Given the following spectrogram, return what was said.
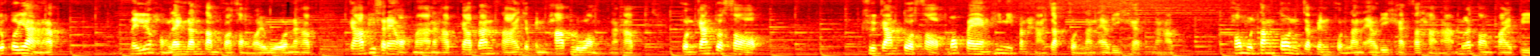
ยกตัวอย่างนะครับ ในเรื่องของแรงดันต่ำกว่า 200 โวลต์นะครับกราฟที่แสดงออกมานะครับกราฟด้านซ้ายจะเป็นภาพรวมนะครับ ผลการตรวจสอบ คือการตรวจสอบหม้อแปลงที่มีปัญหาจากผลรัน LDCAT นะครับ ข้อมูลตั้งต้นจะเป็นผลรัน LDCAT สถานะเมื่อตอนปลายปี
